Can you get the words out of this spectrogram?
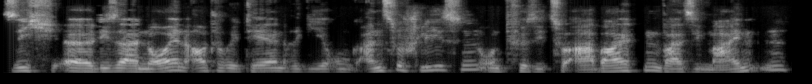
sich äh, dieser neuen autoritären Regierung anzuschließen und für sie zu arbeiten, weil sie meinten,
